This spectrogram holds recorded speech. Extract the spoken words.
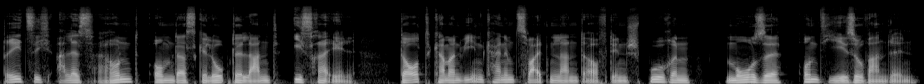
dreht sich alles rund um das gelobte Land Israel. Dort kann man wie in keinem zweiten Land auf den Spuren Mose und Jesu wandeln.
